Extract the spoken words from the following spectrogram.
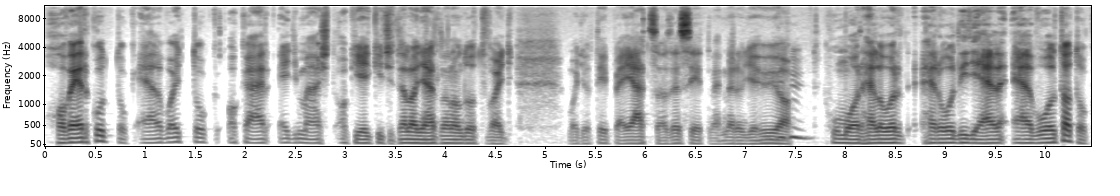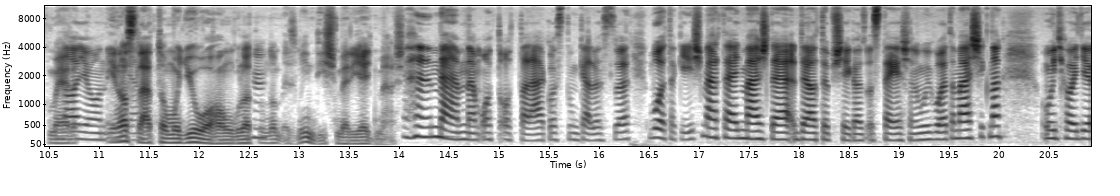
Haverkodtok, elvagytok akár egymást, aki egy kicsit elanyátlanodott, vagy vagy ott éppen játsza az eszét, mert, mert ugye ő a mhm. humor Herold, Herold így el, voltatok? Mert Nagyon, én igen. azt láttam, hogy jó a hangulat, mhm. mondom, ez mind ismeri egymást. Nem, nem, ott, ott találkoztunk először. Volt, aki ismerte egymást, de, de a többség az, az teljesen új volt a másiknak, úgyhogy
